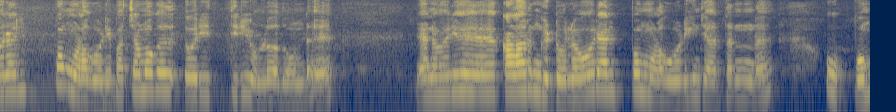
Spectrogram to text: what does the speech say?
ഒരല്പം മുളക് പൊടി പച്ചമുളക് ഒരു ഇത്തിരി ഉള്ളൂ അതുകൊണ്ട്. ഞാൻ ഒരു കളറും കിട്ടുമല്ലോ ഒരല്പം മുളക് പൊടിയും ചേർത്തിട്ടുണ്ട്. ഉപ്പും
